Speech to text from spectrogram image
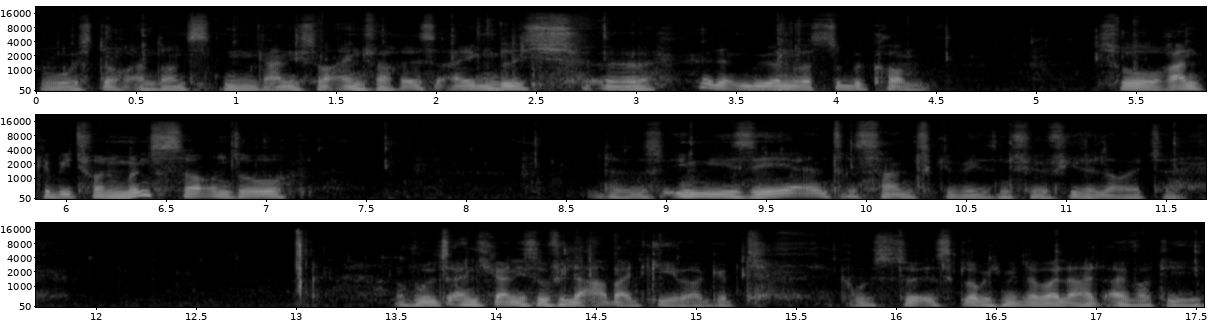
Wo es doch ansonsten gar nicht so einfach ist, eigentlich äh, in den Mühen was zu bekommen. So Randgebiet von Münster und so das ist irgendwie sehr interessant gewesen für viele Leute. Obwohl es eigentlich gar nicht so viele Arbeitgeber gibt. Der größte ist, glaube ich, mittlerweile halt einfach die,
